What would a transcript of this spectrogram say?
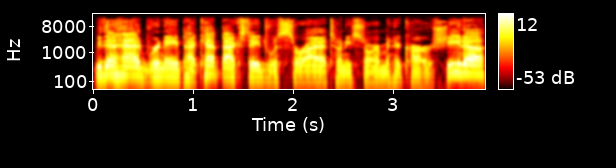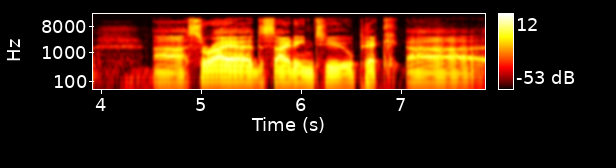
we then had Renee Paquette backstage with Saraya, Toni Storm, and Hikaru Shida. Uh, Saraya deciding to pick uh,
